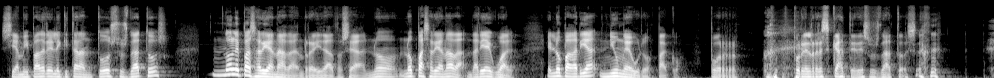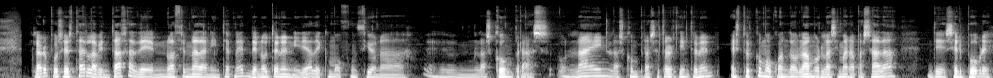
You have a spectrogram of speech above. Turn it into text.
si a mi padre le quitaran todos sus datos, no le pasaría nada en realidad. O sea, no, no pasaría nada, daría igual. Él no pagaría ni un euro, Paco, por, por el rescate de sus datos. Claro, pues esta es la ventaja de no hacer nada en Internet, de no tener ni idea de cómo funcionan em, las compras online, las compras a través de Internet. Esto es como cuando hablamos la semana pasada de ser pobre.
